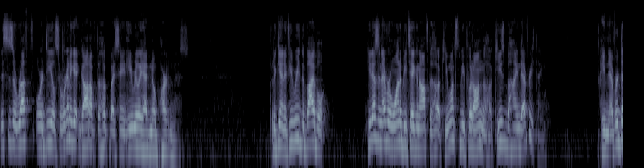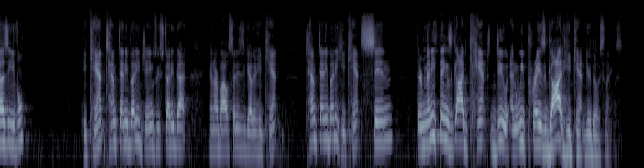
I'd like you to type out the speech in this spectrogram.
this is a rough ordeal, so we're going to get God off the hook by saying he really had no part in this. But again, if you read the Bible, he doesn't ever want to be taken off the hook. He wants to be put on the hook. He's behind everything. He never does evil. He can't tempt anybody. James, we've studied that in our Bible studies together. He can't tempt anybody. He can't sin. There are many things God can't do, and we praise God He can't do those things.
